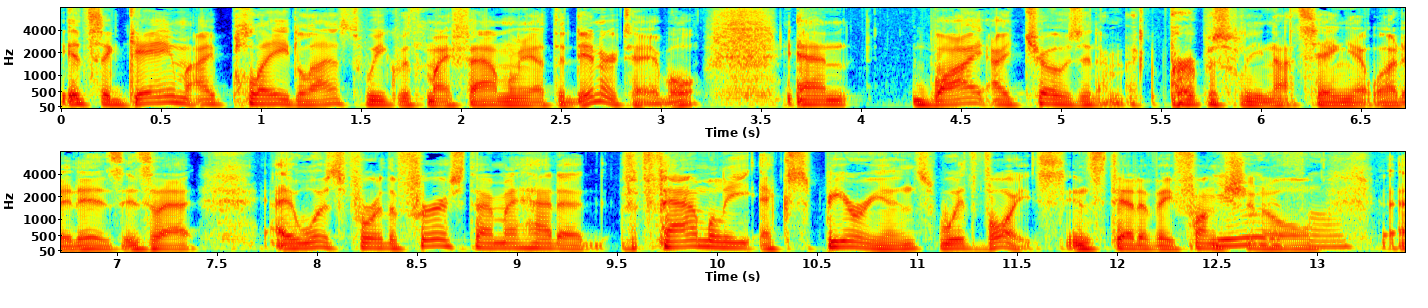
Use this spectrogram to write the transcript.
It's a game I played last week with my family at the dinner table, and. Why I chose it, I'm purposefully not saying yet what it is, is that it was for the first time I had a family experience with voice instead of a functional. Uh,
